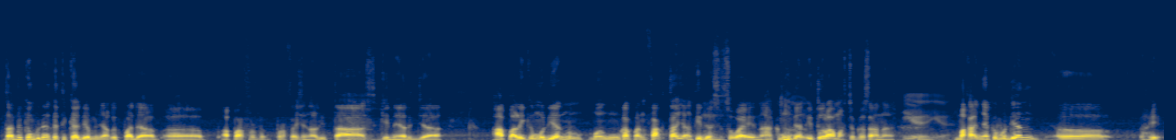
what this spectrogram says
Tapi kemudian ketika dia menyangkut pada eh, apa prof- profesionalitas kinerja apalagi kemudian mengungkapkan fakta yang tidak sesuai nah kemudian itulah masuk ke sana Iya, iya. makanya kemudian eh, hi-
